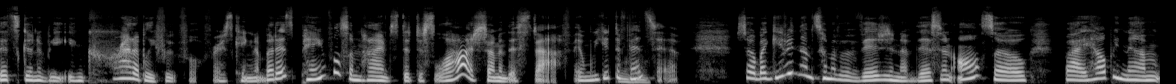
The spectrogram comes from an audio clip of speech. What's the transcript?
that's going to be incredibly fruitful for his kingdom. But it's painful sometimes to dislodge some of this stuff and we get mm-hmm. defensive. Mm-hmm. So by giving them some of a vision of this and also by helping them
